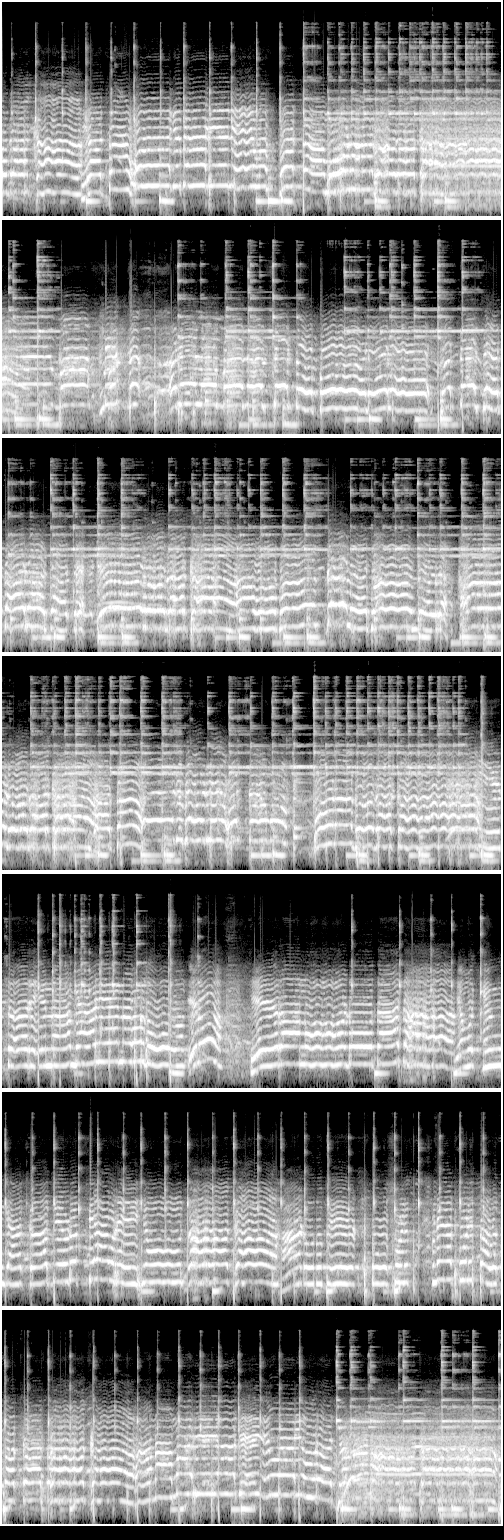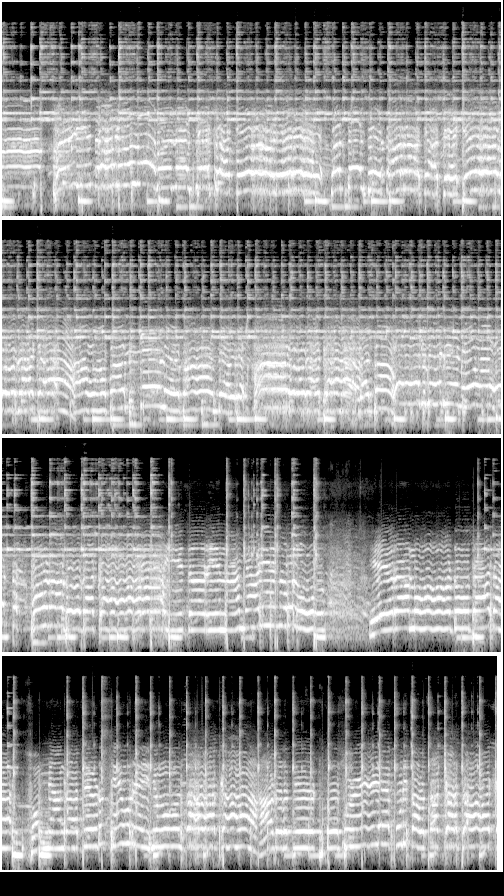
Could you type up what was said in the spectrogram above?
ಎದ್ದ ಹೋಗಬೇಡಿ ನೀವು ಹೊತ್ತ ಮನಸ್ಸಿಟ್ಟು ಕೋಡರೆ ಸತ್ಯ ದಾರ ನೋಡು ದಾದ ಯಮಕಿಂಗ್ಯಾಕ ಮ್ಯಾಲಿನವರು ಏರ ದಾದ ಸೌಮ್ಯಾಂಗ ಬಿಡುತ್ತೀವ್ರಿ ಹಿಂಸಾಕ ಹಾಡೋದು ಬಿಟ್ಟು ಸುಳ್ಳೆ ಕುಡಿತಾವ ತಕ್ಕ ಸಾಕ.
